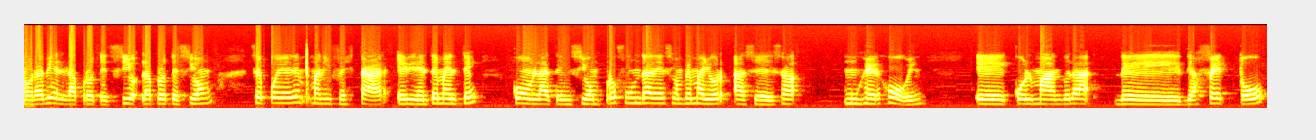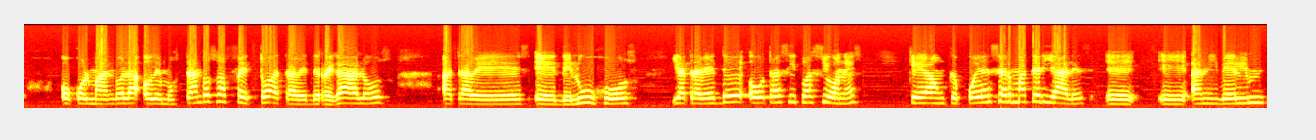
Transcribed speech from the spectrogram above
Ahora bien, la protección, la protección se puede manifestar evidentemente con la atención profunda de ese hombre mayor hacia esa mujer joven, eh, colmándola de, afecto o colmándola o demostrando su afecto a través de regalos, a través eh, de lujos y a través de otras situaciones que aunque pueden ser materiales, eh, eh, a nivel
